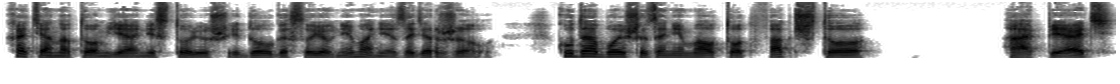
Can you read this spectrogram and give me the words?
Хотя на том я не столь уж и долго свое внимание задержал. Куда больше занимал тот факт, что... Опять?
